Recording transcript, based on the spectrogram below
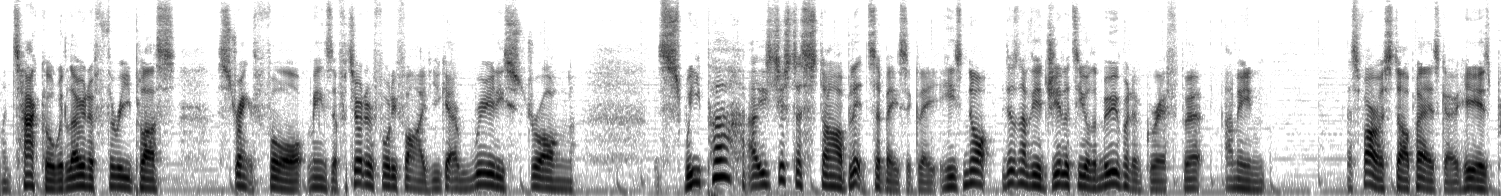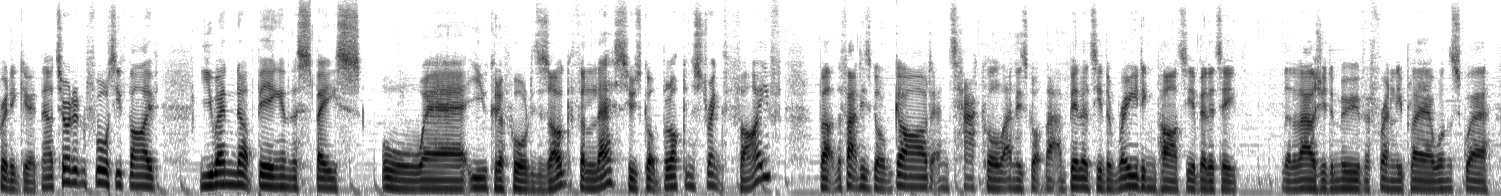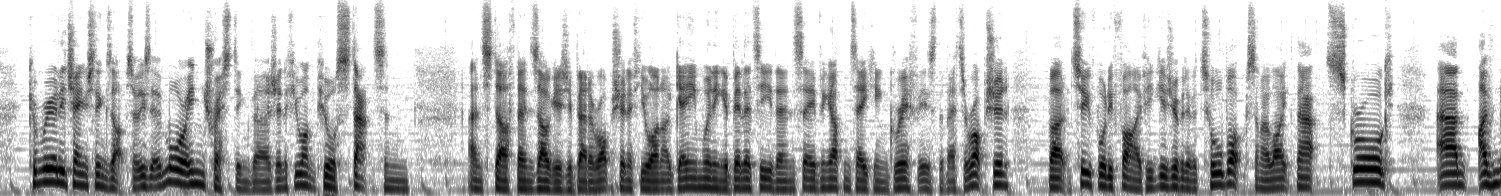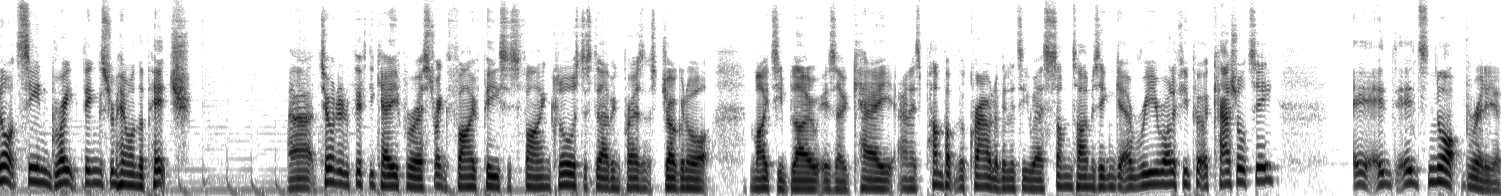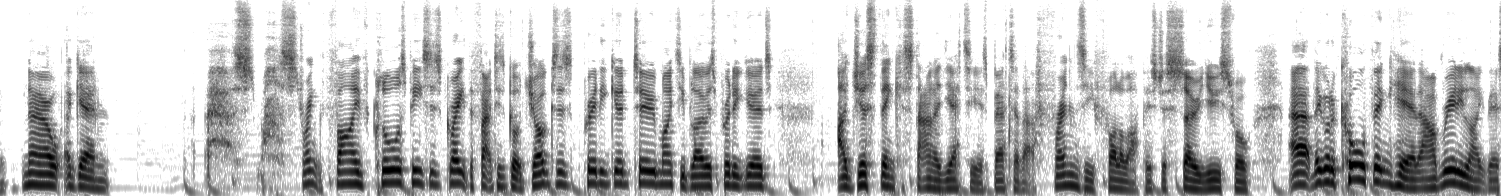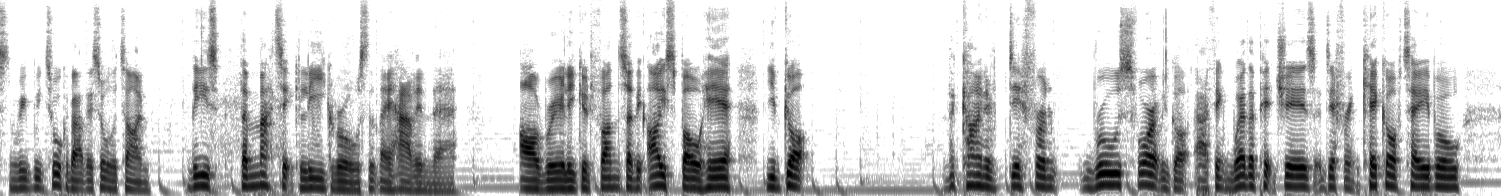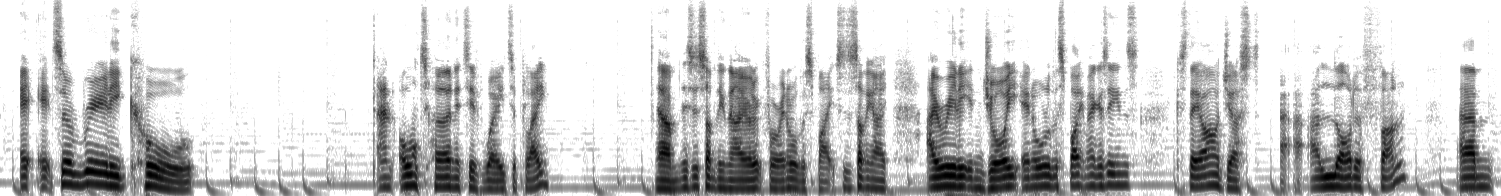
and tackle with loner 3 plus strength 4 means that for 245 you get a really strong sweeper. Uh, he's just a star blitzer basically. He's not he doesn't have the agility or the movement of Griff, but I mean as far as star players go, he is pretty good. Now 245 you end up being in the space or where you could afford Zug for less, who's got block and strength 5, but the fact he's got guard and tackle and he's got that ability, the raiding party ability that allows you to move a friendly player one square can really change things up. So he's a more interesting version. If you want pure stats and and stuff, then Zug is your better option. If you want a game-winning ability, then saving up and taking Griff is the better option. But 245, he gives you a bit of a toolbox, and I like that. Skrorg, um, I've not seen great things from him on the pitch. Uh, 250k for a strength 5 piece is fine. Claws, Disturbing Presence, Juggernaut, Mighty Blow is okay. And his Pump Up the Crowd ability, where sometimes he can get a reroll if you put a casualty it, it, it's not brilliant. Now, again, strength 5 claws piece is great. The fact he's got jugs is pretty good too. Mighty Blow is pretty good. I just think Standard Yeti is better. That Frenzy follow-up is just so useful. Uh, they've got a cool thing here. That I really like this, and we, we talk about this all the time. These thematic league rules that they have in there are really good fun. So the Ice Bowl here, you've got the kind of different rules for it. We've got, I think, weather pitches, a different kickoff table. It, it's a really cool and alternative way to play. Um, this is something that I look for in all the spikes. This is something I, I really enjoy in all of the spike magazines because they are just a, a lot of fun. Um,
